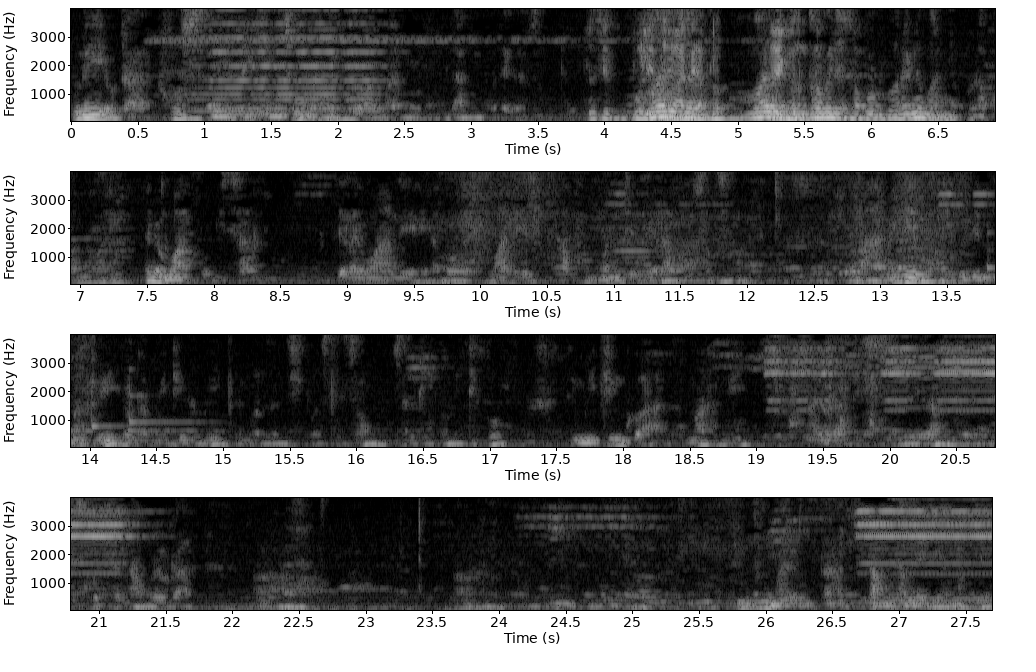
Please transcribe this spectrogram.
कुनै एउटा ठोस निर्णय लिन्छौँ भन्ने कुरामा लागि परेका छौँ। तपाईँले सपोर्ट गरेन भन्ने कुरा भन्नुभयो होइन उहाँको विचार त्यसलाई उहाँले अब उहाँले आफ्नो मन्त्री राख्न सक्छ। र हामीले भोलिको दिनमा हामी एउटा मिटिङ हामी इमर्जेन्सी बस्दैछौँ सेन्ट्रल कमिटीको त्यो मिटिङको आधारमा हामी एउटा डिसिजन लिएर त्यस पछाडि हाम्रो एउटा तामसाङ एरियामा चाहिँ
